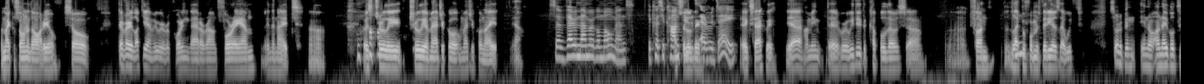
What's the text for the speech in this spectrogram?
the microphone and the audio. So got very lucky, and we were recording that around 4 a.m. in the night. Uh, it was truly truly a magical magical night yeah It's a very memorable moment because you can't do Absolutely. this every day. exactly yeah i mean there were we did a couple of those uh, uh, fun live Mhm. performance videos that we've sort of been you know unable to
